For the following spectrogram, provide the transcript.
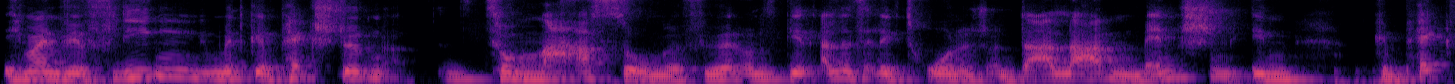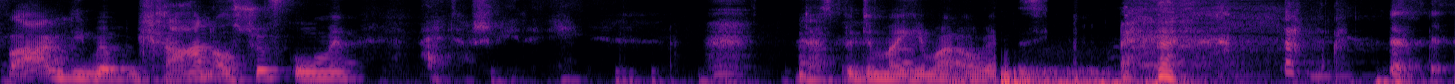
Ich meine, wir fliegen mit Gepäckstücken zum Mars so ungefähr und es geht alles elektronisch. Und da laden Menschen in Gepäckwagen, die mit dem Kran aufs Schiff kommen. Alter Schwede, ey. Das bitte mal jemand organisieren.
